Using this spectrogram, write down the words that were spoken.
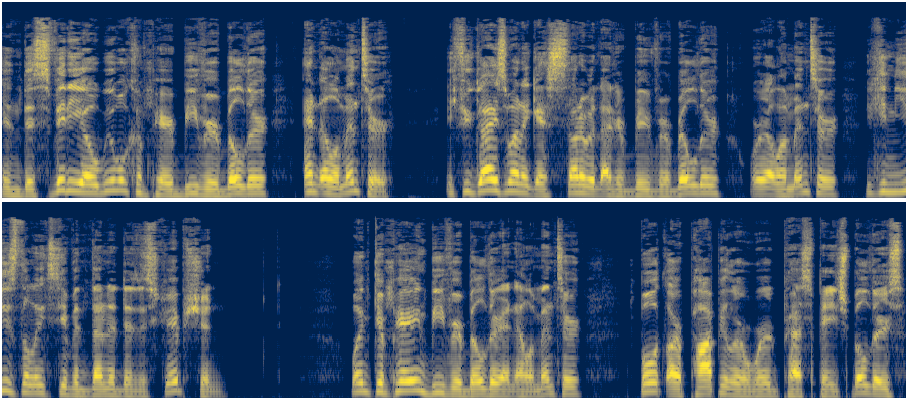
In this video, we will compare Beaver Builder and Elementor. If you guys want to get started with either Beaver Builder or Elementor, you can use the links given down in the description. When comparing Beaver Builder and Elementor, both are popular WordPress page builders,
